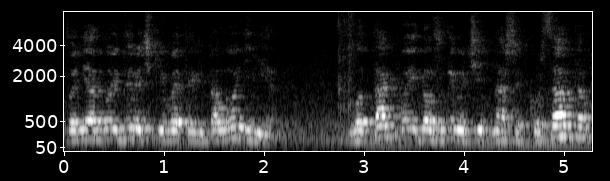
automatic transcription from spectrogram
что ни одной дырочки в этом талоне нет. Вот так мы и должны учить наших курсантов.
